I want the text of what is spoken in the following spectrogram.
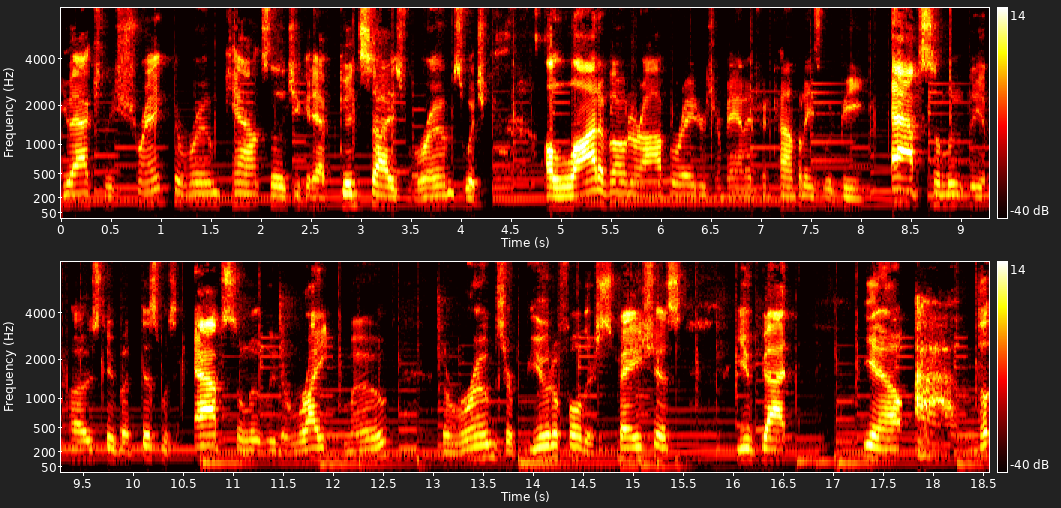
You actually shrank the room count so that you could have good sized rooms, which a lot of owner operators or management companies would be absolutely opposed to, but this was absolutely the right move. The rooms are beautiful, they're spacious. You've got, you know, the,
